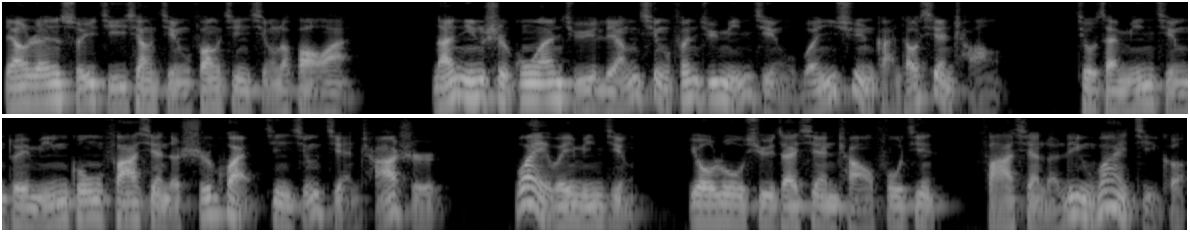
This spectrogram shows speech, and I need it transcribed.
两人随即向警方进行了报案。南宁市公安局良庆分局民警闻讯赶到现场，就在民警对民工发现的尸块进行检查时，外围民警又陆续在现场附近发现了另外几个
